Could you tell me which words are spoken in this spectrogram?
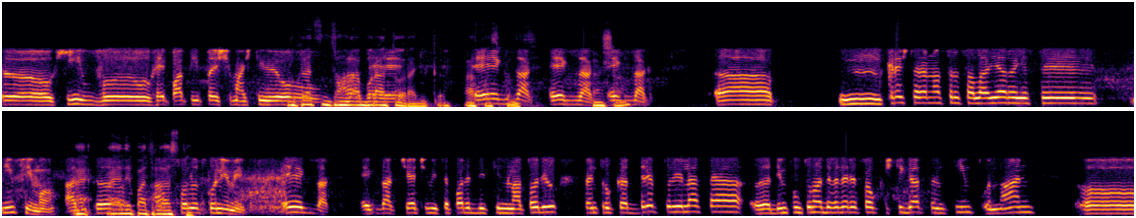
uh, HIV, uh, hepatită și mai știu eu... Lucrați într-un alte- laborator, adică. Asta Exact, spuneți. exact, Așa. exact. Uh, m, creșterea noastră salariară este infimă, adică aia de 4%. absolut cu nimic. Exact, exact, ceea ce mi se pare discriminatoriu, pentru că drepturile astea, uh, din punctul meu de vedere, s-au câștigat în timp, în ani, uh,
